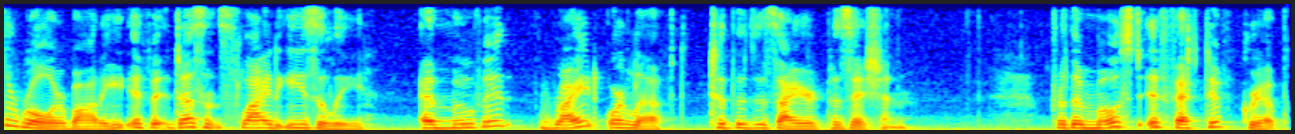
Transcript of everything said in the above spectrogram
the roller body if it doesn't slide easily and move it right or left to the desired position. For the most effective grip,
